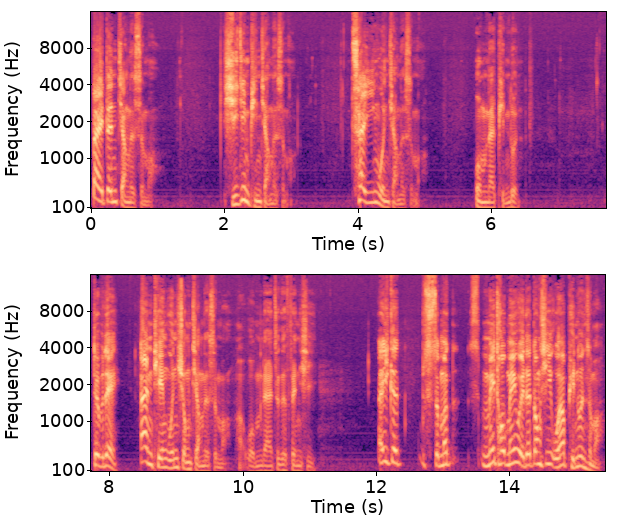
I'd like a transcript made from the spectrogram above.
拜登讲的什么？习近平讲的什么？蔡英文讲的什么？我们来评论，对不对？岸田文雄讲的什么？好，我们来这个分析。那一个什么没头没尾的东西，我要评论什么？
